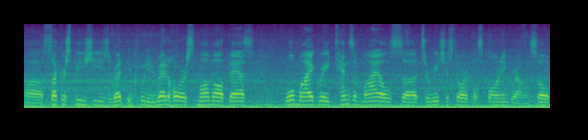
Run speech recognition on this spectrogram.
uh, sucker species, red, including red horse, smallmouth bass, will migrate tens of miles uh, to reach historical spawning grounds. So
